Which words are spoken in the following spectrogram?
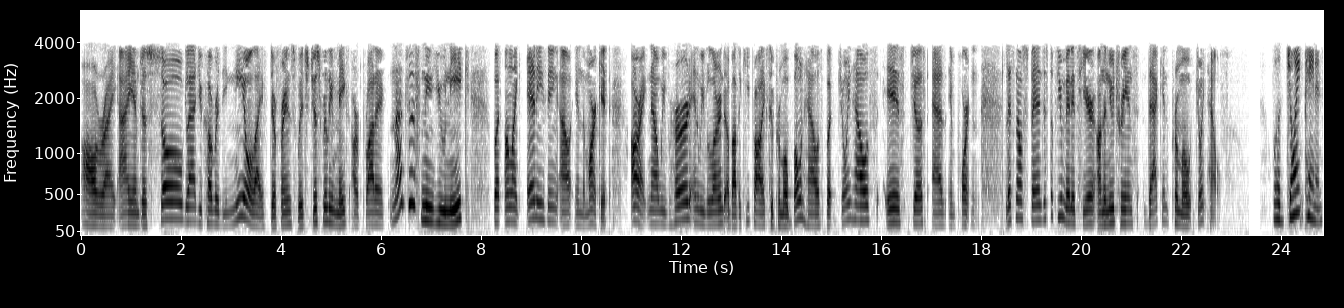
All right. I am just so glad you covered the Neolife difference, which just really makes our product not just unique, but unlike anything out in the market. All right, now we've heard and we've learned about the key products to promote bone health, but joint health is just as important. Let's now spend just a few minutes here on the nutrients that can promote joint health. Well, joint pain and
